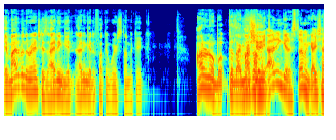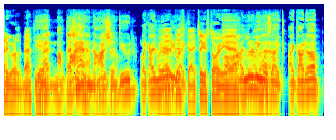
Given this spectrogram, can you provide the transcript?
It might have been the ranch because I didn't get I didn't get a fucking weird stomach ache. I don't know, but because like my I shit, mean, I didn't get a stomach. I just had to go to the bathroom. yeah, I had no- that shit I didn't had happen to me, nausea, dude. Like I Oh, yeah, literally this like guy. Tell your story. Yeah. I literally was that. like I got up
